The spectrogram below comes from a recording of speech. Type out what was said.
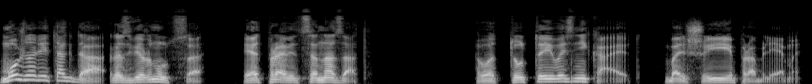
можно ли тогда развернуться и отправиться назад? Вот тут-то и возникают большие проблемы.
